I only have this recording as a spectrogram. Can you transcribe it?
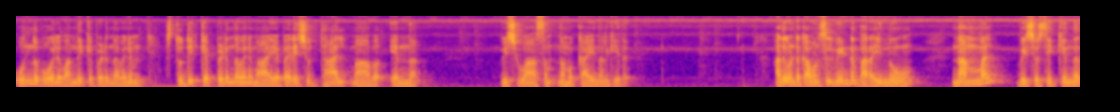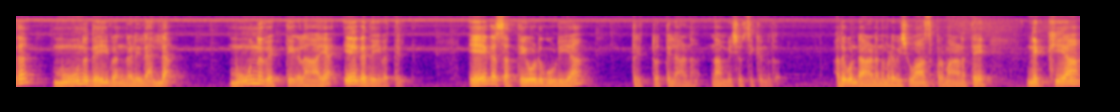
ഒന്നുപോലെ വന്ദിക്കപ്പെടുന്നവനും സ്തുതിക്കപ്പെടുന്നവനുമായ പരിശുദ്ധാത്മാവ് എന്ന് വിശ്വാസം നമുക്കായി നൽകിയത്. അതുകൊണ്ട് കൗൺസിൽ വീണ്ടും പറയുന്നു നമ്മൾ വിശ്വസിക്കുന്നത് മൂന്ന് ദൈവങ്ങളിലല്ല മൂന്ന് വ്യക്തികളായ ഏകദൈവത്തിൽ. ഏകസത്തയോടുകൂടിയ ത്രിത്വത്തിലാണ് നാം വിശ്വസിക്കുന്നത്. അതുകൊണ്ടാണ് നമ്മുടെ വിശ്വാസ പ്രമാണത്തെ നിക്കിയ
